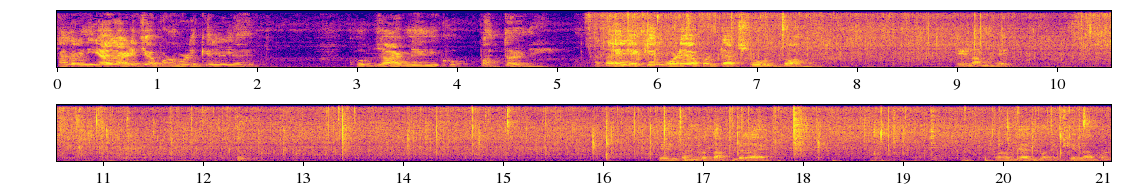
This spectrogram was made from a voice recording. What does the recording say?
साधारण या जाडीचे आपण वडे केलेले आहेत खूप जाड नाही आणि खूप पातळ नाही. आता हे एक एक वडे आपण त्यात सोडतो आहोत. तेलामध्ये. तेल चांगलं तापलेलं आहे. थोडा गॅस बारीक केला आपण.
